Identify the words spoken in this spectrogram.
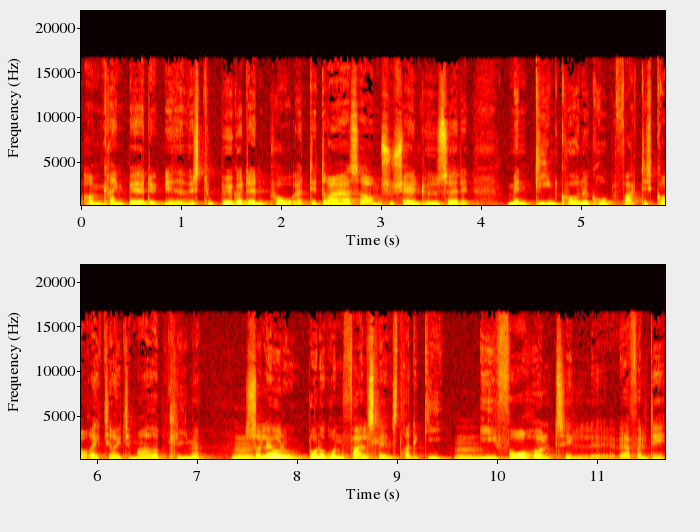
omkring bæredygtighed, hvis du bygger den på, at det drejer sig om socialt udsatte, men din kundegruppe faktisk går rigtig, rigtig meget op i klima, mm. så laver du bund og grund en fejlslagen strategi mm. i forhold til øh, i hvert fald det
